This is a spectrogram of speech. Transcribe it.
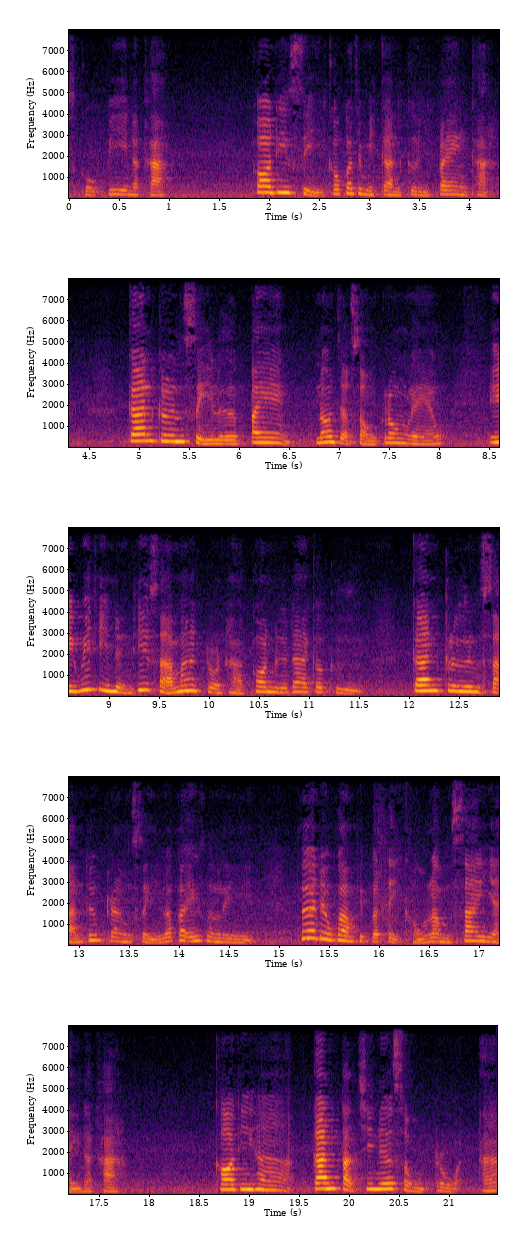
สโคปีนะคะ ข้อที่ 4เขาก็จะมีการกลืนแป้งค่ะ การกลืนสีหรือแป้ง นอกจากส่องกล้องแล้ว อีกวิธีหนึ่งที่สามารถตรวจหาก้อนเนื้อได้ก็คือ การกลืนสารทึบรังสีแล้วก็เอ็กซเรย์เพื่อดูความผิดปกติของลำไส้ใหญ่นะคะ ข้อที่ 5 การตัดชิ้นเนื้อส่งตรวจอ่า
